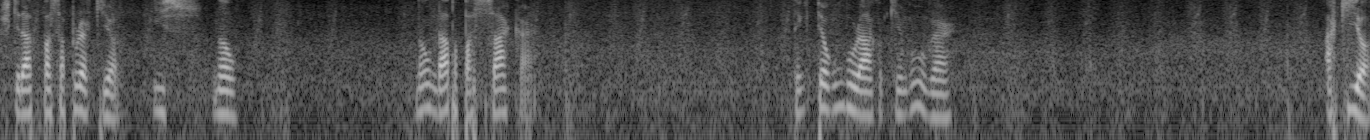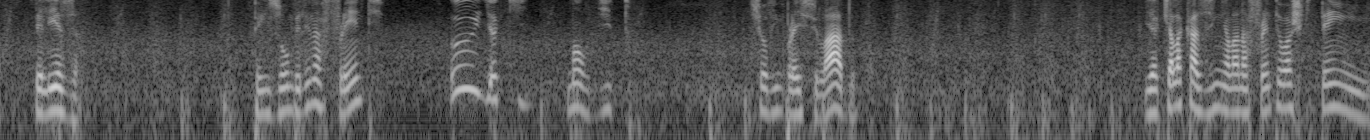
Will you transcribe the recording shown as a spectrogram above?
Acho que dá pra passar por aqui, ó. Isso. Não. Não dá pra passar, cara. Tem que ter algum buraco aqui em algum lugar. Aqui, ó. Beleza. Tem zombie ali na frente. Ui, aqui. Maldito. Deixa eu vir pra esse lado. E aquela casinha lá na frente eu acho que tem...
